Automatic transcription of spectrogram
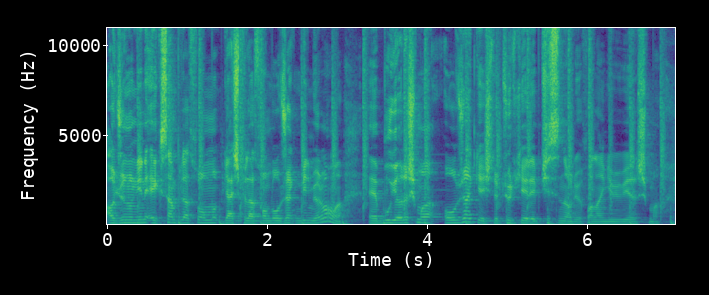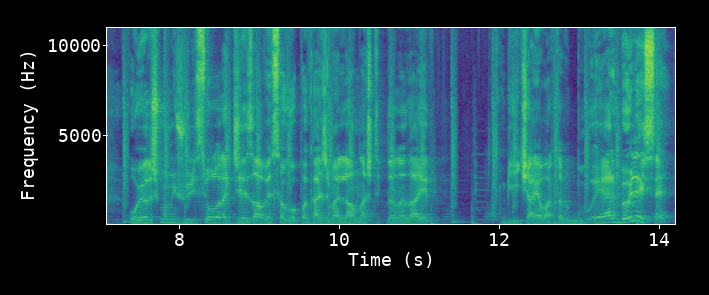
Acun'un yine Eksen platformu, gerçi platformda olacak mı bilmiyorum ama e, bu yarışma olacak ya işte Türkiye rapçisini arıyor falan gibi bir yarışma. O yarışmanın jürisi olarak Ceza ve Sagopa Kajmer'le anlaştıklarına dair bir hikaye var. Tabii bu eğer böyleyse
